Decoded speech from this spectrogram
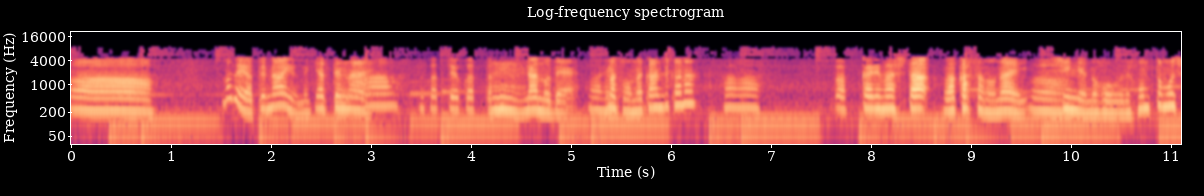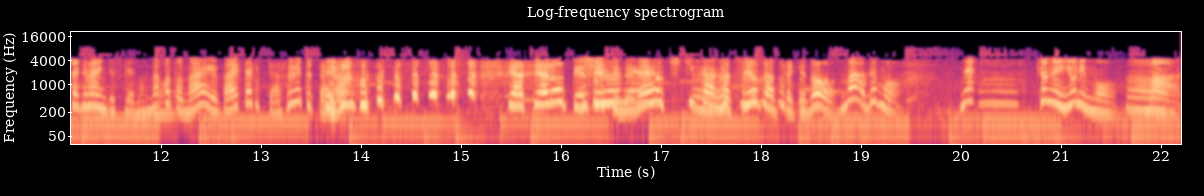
あー。まだやってないよね、やってないあー、よかったよかった。うん、なので、はいまあそんな感じかな。あー、わかりました。若さのないうん新年の抱負で本当申し訳ないんですけれども。そんなことないよ。バイタリティ溢れてたよ。やってやろうっていう精周神でね年。の危機感が強かったけど、まあでも、ね、うん去年よりも、うんま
